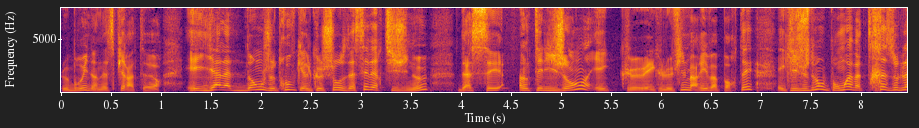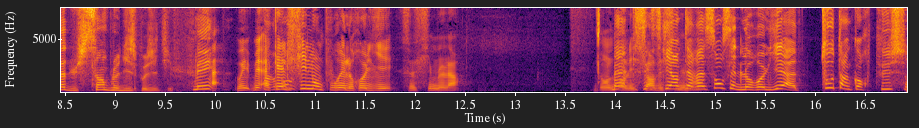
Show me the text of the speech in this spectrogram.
le bruit d'un aspirateur. Et il y a là-dedans, je trouve, quelque chose d'assez vertigineux, d'assez intelligent et que, et que le film arrive à porter et qui justement pour moi va très au-delà du simple dispositif. Mais Ah, oui, mais à quel film on pourrait le relier, ce film-là? Dans, Ben, l'histoire ce du qui est intéressant, c'est de le relier à tout un corpus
